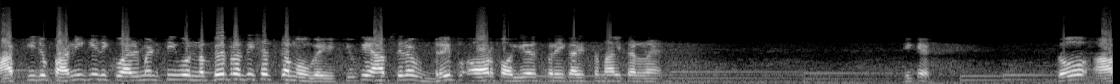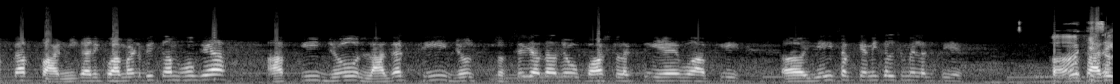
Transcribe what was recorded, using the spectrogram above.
आपकी जो पानी की रिक्वायरमेंट थी वो 90 प्रतिशत कम हो गई, क्योंकि आप सिर्फ़ ड्रिप और फॉलियर स्प्रे का इस्तेमाल कर रहे हैं। ठीक है? तो आपका पानी का रिक्वायरमेंट भी कम हो गया। आपकी जो लागत थी जो सबसे ज़्यादा जो कॉस्ट लगती है वो आपकी यही सब केमिकल्स में लगती है। हाँ, तो सारे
